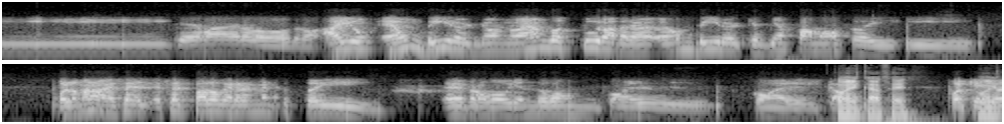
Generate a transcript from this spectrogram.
y... ¿qué más era lo otro? Hay un, es un beater, no, no es angostura, pero es un beater que es bien famoso y, y por lo menos ese, es el- ese es el palo que realmente estoy eh, promoviendo con, con el con el Con el café. porque yo,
